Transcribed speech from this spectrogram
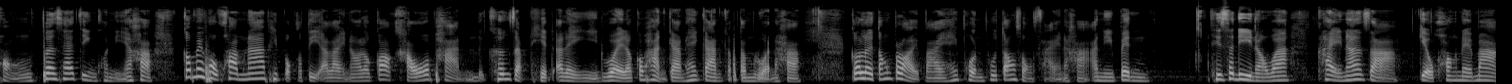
ของเพื่อนแท้จริงคนนี้ค่ะ ก็ไม่พบความน่าผิดปกติอะไรเนาะแล้วก็เขาผ่านเครื่องจับเท็จอะไรอย่างนี้ด้วย แล้วก็ผ่านการให้การกับตำรวจนะคะ ก็เลยต้องปล่อยไปให้พ้นผู้ต้องสงสัยนะคะ อันนี้เป็น ทฤษฎีเนาะว่าใครน่าจะเกี่ยวข้องได้บ้าง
